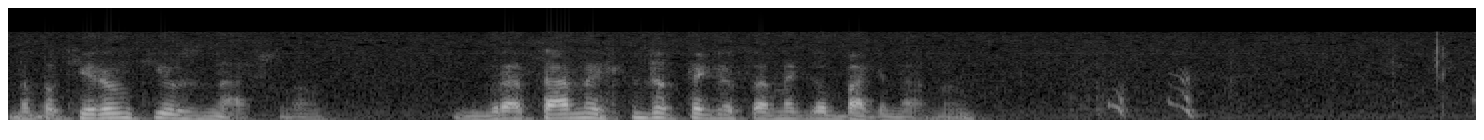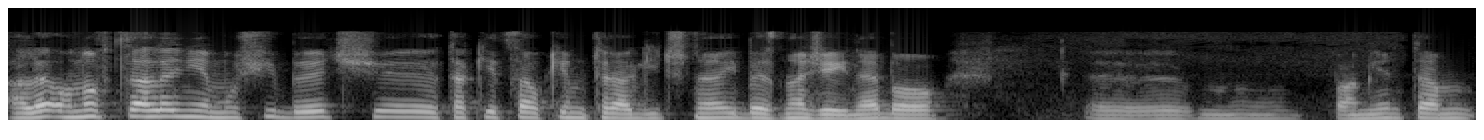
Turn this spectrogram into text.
No bo kierunki już znasz. No. Wracamy do tego samego bagna. No. Ale ono wcale nie musi być e, takie całkiem tragiczne i beznadziejne, bo pamiętam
